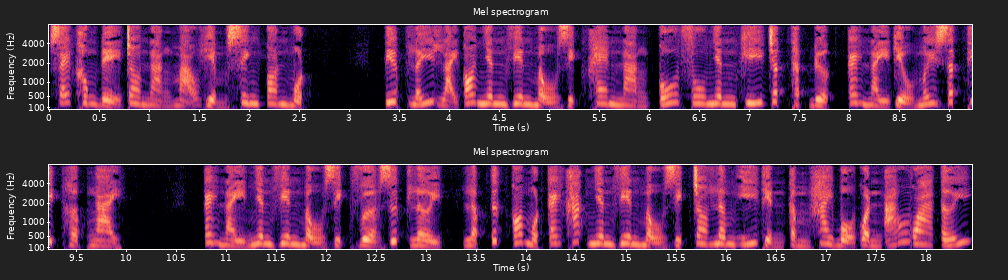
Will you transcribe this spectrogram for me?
Sẽ không để cho nàng mạo hiểm sinh con một. Tiếp lấy lại có nhân viên mậu dịch khen nàng cố phu nhân khí chất thật được, cái này kiểu mới rất thích hợp ngài. Cái này nhân viên mậu dịch vừa dứt lời, lập tức có một cái khác nhân viên mậu dịch cho Lâm Ý Thiển cầm hai bộ quần áo qua tới.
